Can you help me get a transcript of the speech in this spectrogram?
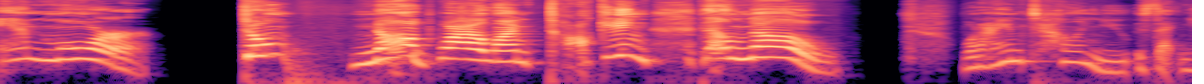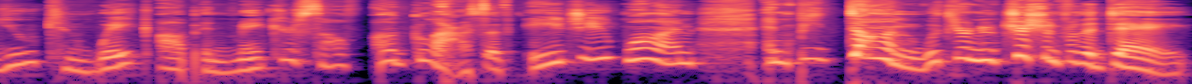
and more. Don't nod while I'm talking, they'll know. What I am telling you is that you can wake up and make yourself a glass of AG1 and be done with your nutrition for the day.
